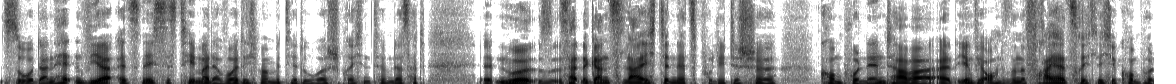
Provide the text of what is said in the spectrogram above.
So, dann hätten wir als nächstes Thema, da wollte ich mal mit dir drüber sprechen, Tim. Das hat äh, nur, es hat eine ganz leichte netzpolitische Komponente, aber äh, irgendwie auch so eine freiheitsrechtliche, Kompo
